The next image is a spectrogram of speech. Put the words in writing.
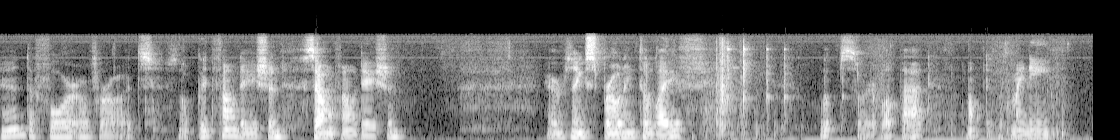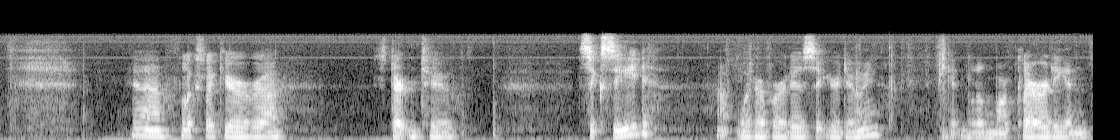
And the Four of Rods. So good foundation, sound foundation. Everything's sprouting to life. Whoops, sorry about that. Bumped it with my knee. Yeah, looks like you're uh, starting to succeed at whatever it is that you're doing. Getting a little more clarity and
